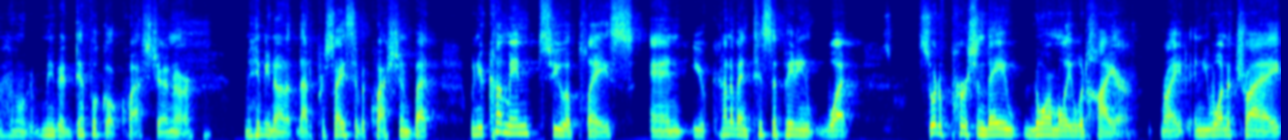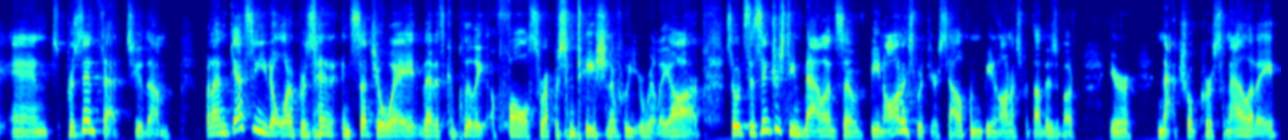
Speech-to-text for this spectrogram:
know, maybe a difficult question, or maybe not that precise of a question, but when you come into a place and you're kind of anticipating what sort of person they normally would hire, right? And you want to try and present that to them but I'm guessing you don't want to present it in such a way that it's completely a false representation of who you really are. So it's this interesting balance of being honest with yourself and being honest with others about your natural personality,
